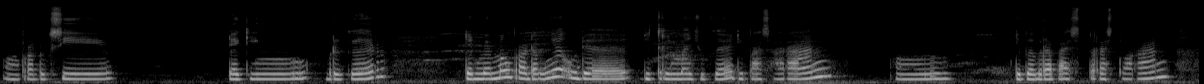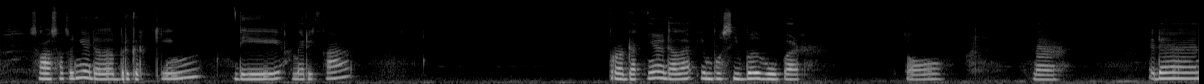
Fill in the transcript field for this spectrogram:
memproduksi daging burger dan memang produknya udah diterima juga di pasaran hmm, di beberapa restoran salah satunya adalah Burger King di Amerika. Produknya adalah Impossible Bubar itu nah dan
